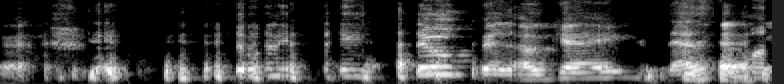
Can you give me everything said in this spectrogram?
Do anything stupid, okay? That's the one.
